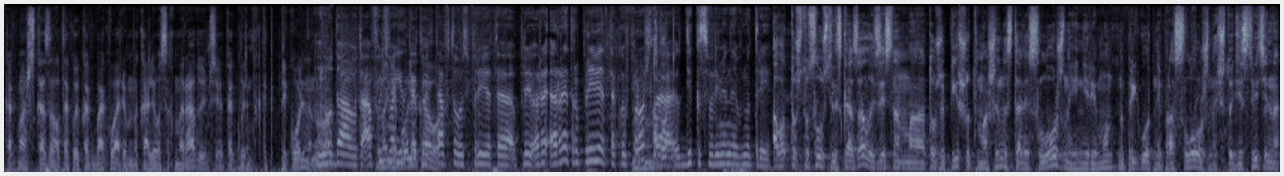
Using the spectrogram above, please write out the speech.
Как Маша сказала, такой как бы аквариум на колесах. Мы радуемся, как говорим, как это прикольно. Но, Ну да, вот, а Volkswagen более как того. этот автобус привет, э, при- ре- ретро-привет такой в прошлое, А дико современный внутри. А вот то, что слушатель сказал, и здесь нам а, тоже пишут, машины стали сложные и неремонтно пригодные. Про сложность, что действительно...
